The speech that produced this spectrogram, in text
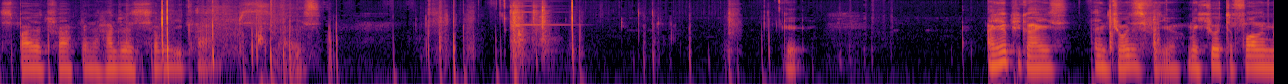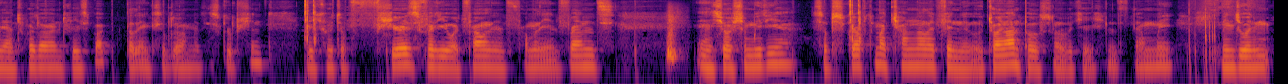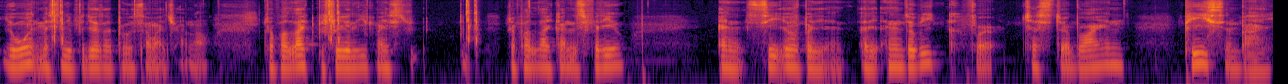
Spider Trap and 170 clams, guys. I hope you guys enjoyed this video. Make sure to follow me on Twitter and Facebook. The links are below in the description. Make sure to share this video with family and family and friends social media. Subscribe to my channel if you're new. Turn on post notifications. That means you won't, you won't miss any videos I post on my channel. Drop a like before you leave my drop a like on this video. And see everybody at the end of the week for Jester Brian. Peace and bye.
